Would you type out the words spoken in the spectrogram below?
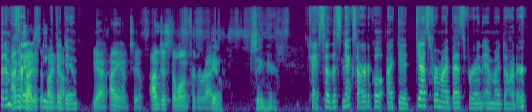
But I'm I'm excited, excited to to see what they out. do. Yeah, I am too. I'm just along for the ride. yeah, same here. Okay, so this next article I did just for my best friend and my daughter.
